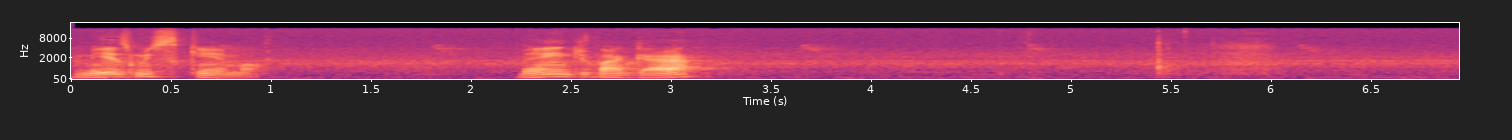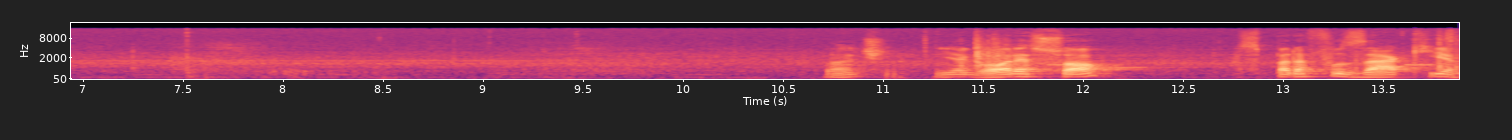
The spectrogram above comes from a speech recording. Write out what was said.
Mesmo esquema. Bem devagar. Prontinho. E agora é só parafusar aqui, ó.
